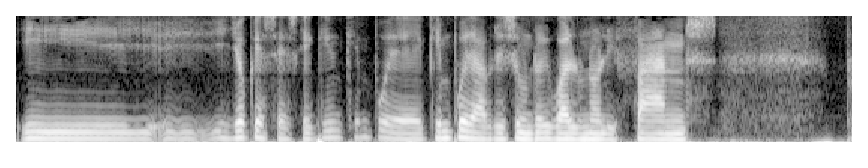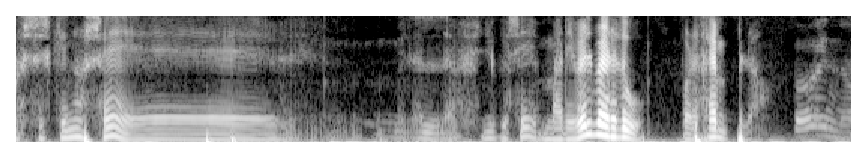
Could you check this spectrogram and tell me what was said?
y, y yo qué sé, es que ¿quién, quién puede, quién puede abrirse un, igual un OnlyFans? Pues es que no sé, eh, yo qué sé, Maribel Verdú, por ejemplo. Uy, no,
